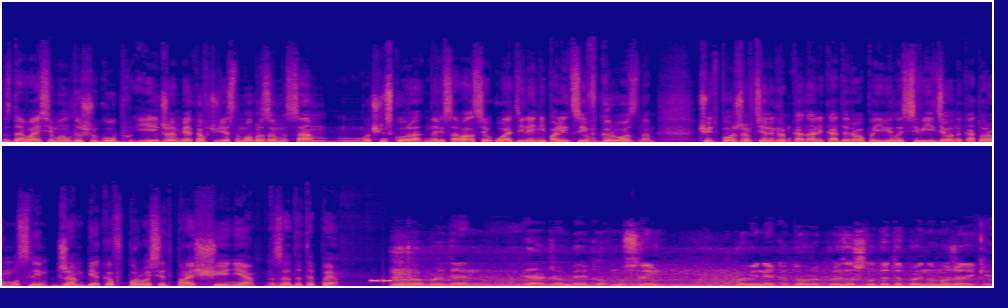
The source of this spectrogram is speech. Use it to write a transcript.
«Сдавайся, Малдышугуб». И Джамбеков чудесным образом сам очень скоро нарисовался у отделения полиции в Грозном Грозном. Чуть позже в телеграм-канале Кадырова появилось видео, на котором Муслим Джамбеков просит прощения за ДТП. Добрый день. Я Джамбеков Муслим, по вине которой произошло ДТП на Можайке.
